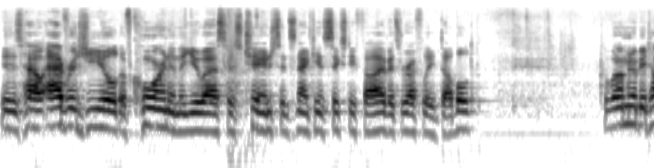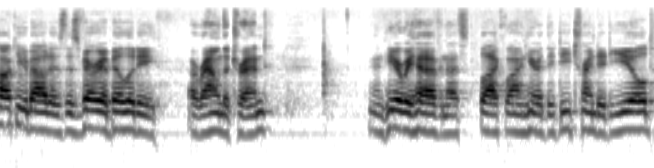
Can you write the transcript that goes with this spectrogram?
is how average yield of corn in the U.S. has changed since 1965. It's roughly doubled. But what I'm going to be talking about is this variability around the trend. And here we have, and that's black line here, the detrended yield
